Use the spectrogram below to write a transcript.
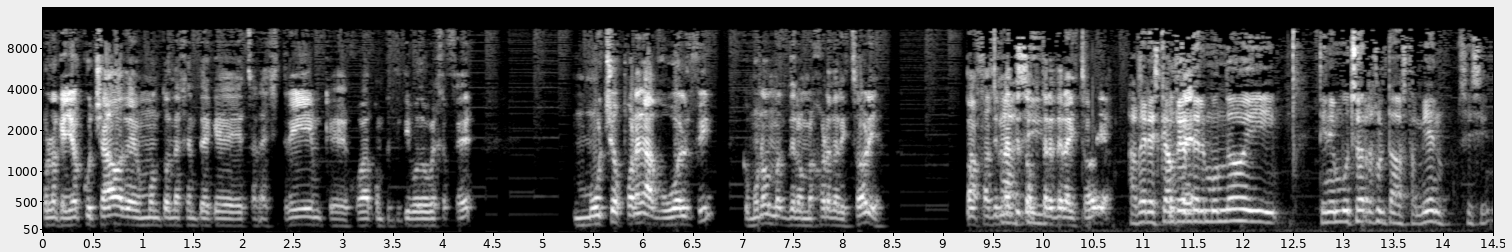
por lo que yo he escuchado de un montón de gente que está en stream, que juega competitivo de VGC, muchos ponen a Wolfie como uno de los mejores de la historia. Pa- Fácilmente Ah, top sí. 3 de la historia. A ver, es campeón Entonces- del mundo y tiene muchos resultados también. Sí, sí.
